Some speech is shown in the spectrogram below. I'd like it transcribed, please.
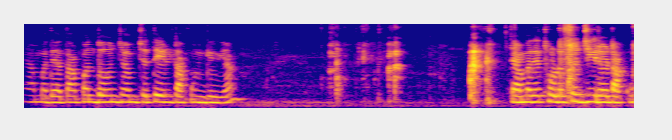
यामध्ये आता आपण दोन चमचे तेल टाकून घेऊया. त्यामध्ये थोडंसं जिरं टाकू.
